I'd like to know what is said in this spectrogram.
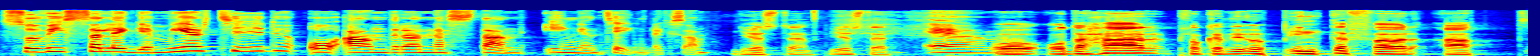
Så vissa lägger mer tid och andra nästan ingenting. Liksom. Just det. Just det. Um, och, och det här plockar vi upp, inte för att,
